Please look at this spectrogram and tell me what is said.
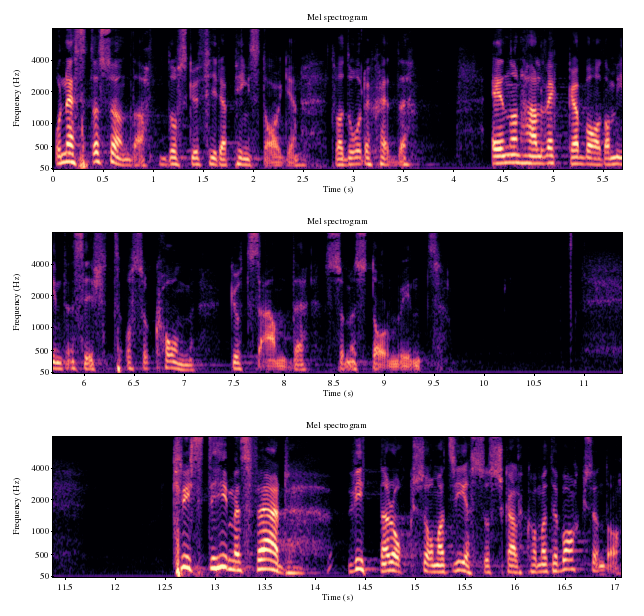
Och nästa söndag, då ska vi fira pingstdagen. Det var då det skedde. En och en halv vecka bad de intensivt och så kom Guds ande som en stormvind. Kristi himmelsfärd vittnar också om att Jesus ska komma tillbaka en dag.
